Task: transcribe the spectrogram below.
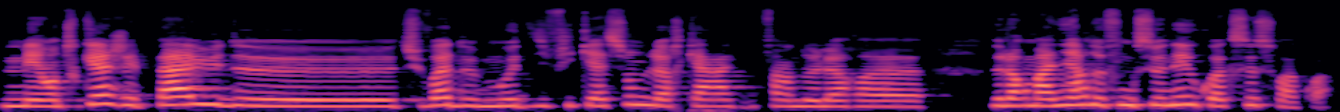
Mais en tout cas j'ai pas eu de tu vois de modification de leur enfin de leur de leur manière de fonctionner ou quoi que ce soit quoi.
